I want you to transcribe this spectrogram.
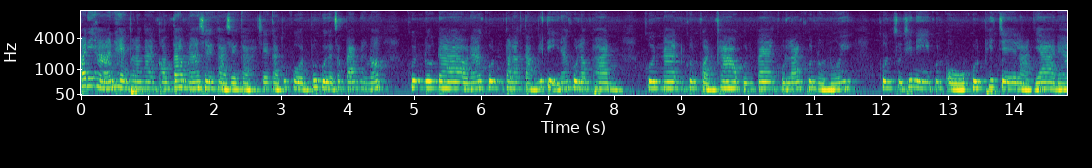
ปฏิหารแห่งพลังงานควอนตัมนะเชิญค่ะเชิญค่ะเชิญค่ะทุกคนพูดคุยกันสักแป๊บหนึ่งเนาะคุณดวงดาวนะ คุณพลังต่างมิตินะ คุณลำพันธ์คุณนันคุณขวัญข้าว คุณแป้ง คุณรัตคุณหนูนุ้ย คุณสุชินี คุณโอ คุณพี่เจหลานย่านะ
